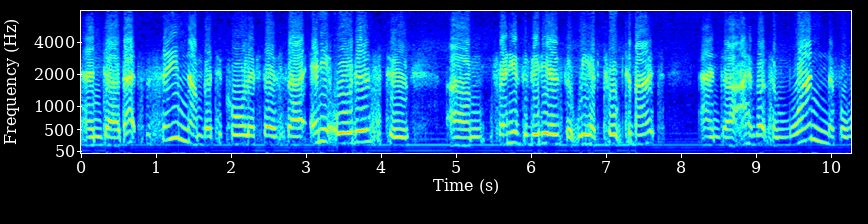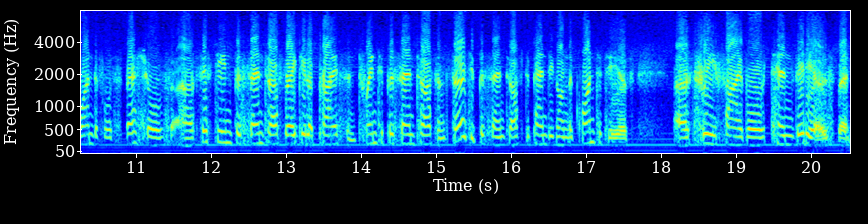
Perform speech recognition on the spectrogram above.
And uh, that's the same number to call if there's uh, any orders to um, for any of the videos that we have talked about. And uh, I have got some wonderful, wonderful specials, uh, 15% off regular price and 20% off and 30% off depending on the quantity of uh, 3, 5, or 10 videos. But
